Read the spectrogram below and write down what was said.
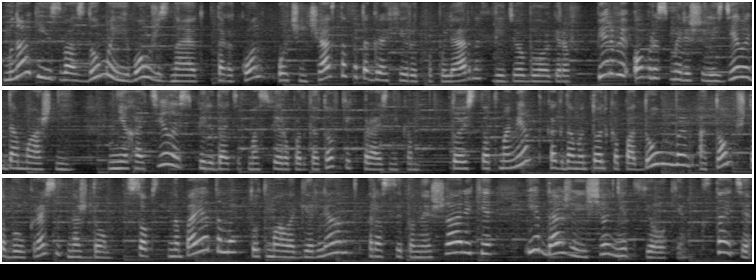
Многие из вас, думаю, его уже знают, так как он очень часто фотографирует популярных видеоблогеров. Первый образ мы решили сделать домашний. Мне хотелось передать атмосферу подготовки к праздникам. То есть тот момент, когда мы только подумываем о том, чтобы украсить наш дом. Собственно поэтому тут мало гирлянд, рассыпанные шарики и даже еще нет елки. Кстати,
